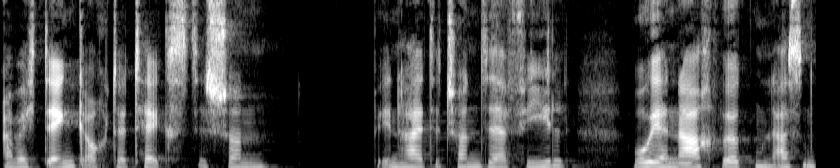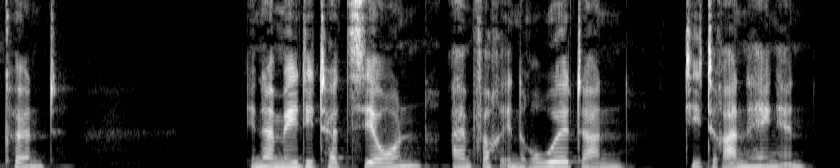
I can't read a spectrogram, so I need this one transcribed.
aber ich denke auch der Text ist schon beinhaltet schon sehr viel, wo ihr nachwirken lassen könnt. In der Meditation einfach in Ruhe dann die dranhängen,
